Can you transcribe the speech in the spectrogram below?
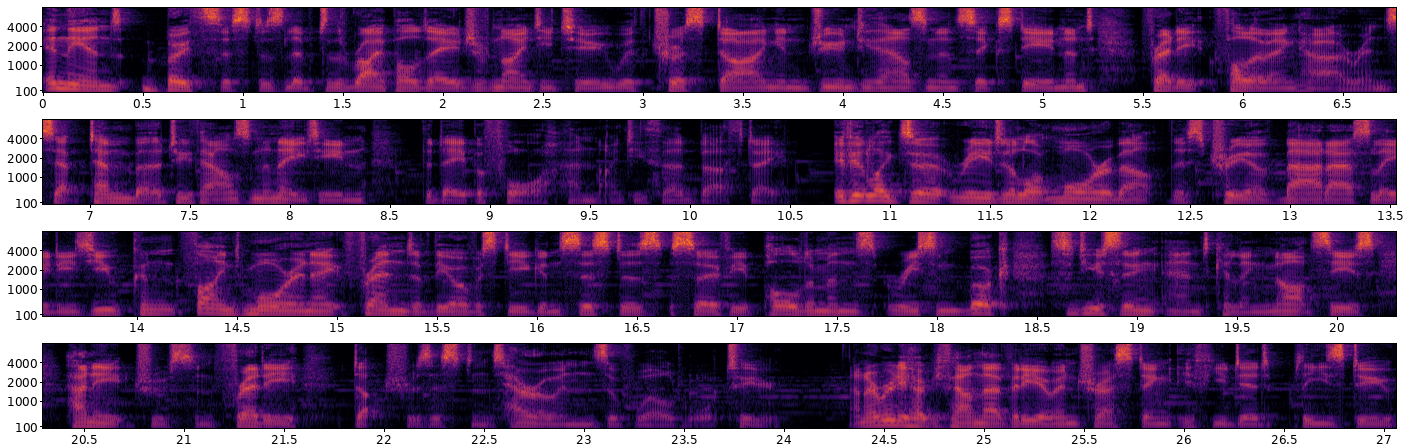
In the end, both sisters lived to the ripe old age of 92, with Truus dying in June 2016 and Freddie following her in September 2018, the day before her 93rd birthday. If you'd like to read a lot more about this trio of badass ladies, you can find more in a friend of the Oversteegen sisters, Sophie Poldermans' recent book, Seducing and Killing Nazis, Hannie, Truus and Freddie, Dutch resistance heroines of World War II. And I really hope you found that video interesting. If you did, please do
